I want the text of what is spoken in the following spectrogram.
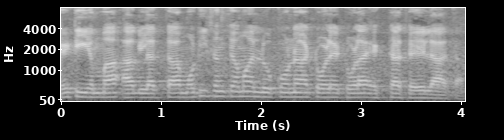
એટીએમમાં આગ લાગતા મોટી સંખ્યામાં લોકોના ટોળે ટોળા એકઠા થયેલા હતા.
